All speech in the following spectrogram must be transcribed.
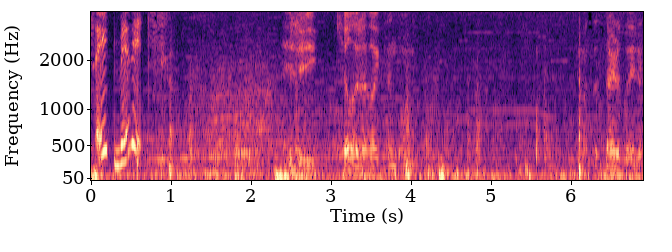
It's eight minutes. Usually kill it at like 10 20. They must have started later.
